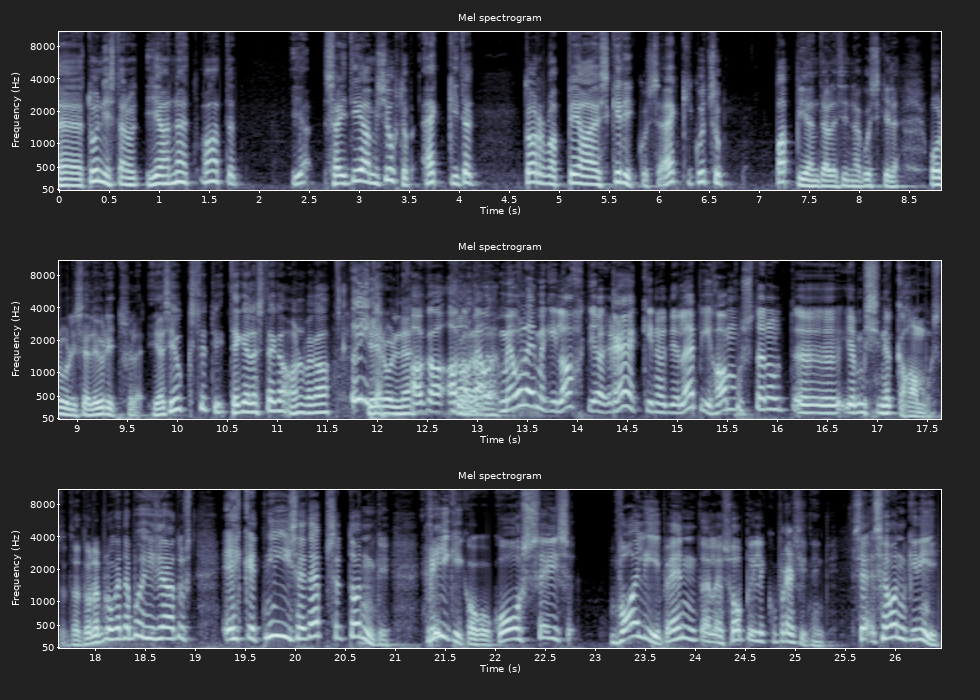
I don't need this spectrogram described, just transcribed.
äh, tunnistanud ja näed, vaatad ja sa ei tea, mis juhtub, äkki ta tormab pea ees kirikusse, äkki kutsub papi endale sinna kuskile olulisele üritusele. Ja niisuguste tegelastega on väga Õige, keeruline aga, aga me, me olemegi lahti rääkinud ja läbi hammustanud ja mis siin ikka hammustada, tuleb lugeda põhiseadust, ehk et nii see täpselt ongi. riigikogu koosseis valib endale sobiliku presidendi, see, see ongi nii.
